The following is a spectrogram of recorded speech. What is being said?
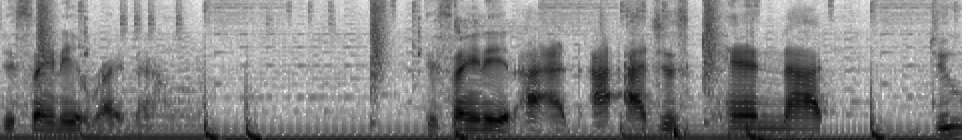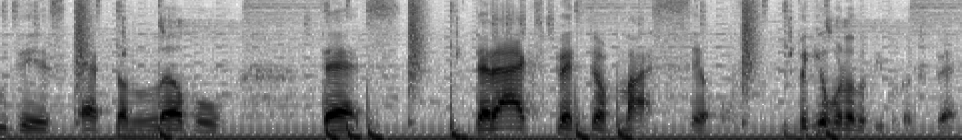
This ain't it right now. This ain't it. I, I, I just cannot do this at the level that's that I expect of myself. Forget what other people expect.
